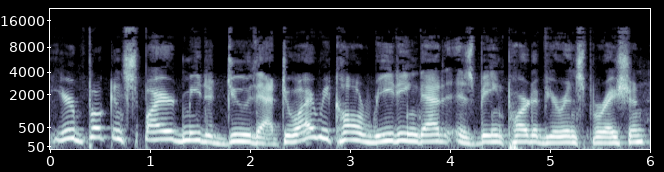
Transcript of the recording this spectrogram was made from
your book inspired me to do that. Do I recall reading that as being part of your inspiration?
